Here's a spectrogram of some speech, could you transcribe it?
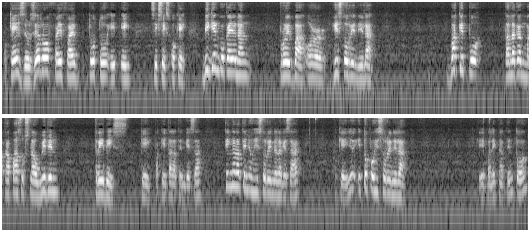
Okay 0055228866 okay bigyan ko kayo ng prueba or history nila. Bakit po talagang makapasok sila within 3 days Okay, pakita natin guys ha. Tingnan natin yung history nila guys ha. Okay, yung, ito po history nila. Okay, balik natin to.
